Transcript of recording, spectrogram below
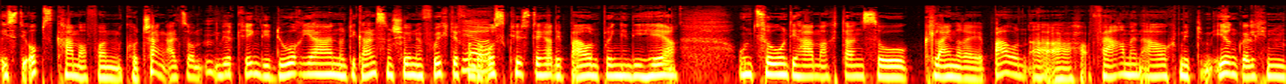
ist die Obstkammer von Koh Chang. Also wir kriegen die Durian und die ganzen schönen Früchte von Ja. der Ostküste her, die Bauern bringen die her und so und die haben auch dann so kleinere Bauern äh, Farmen auch mit irgendwelchen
